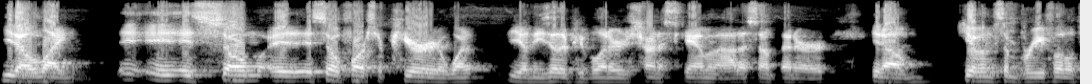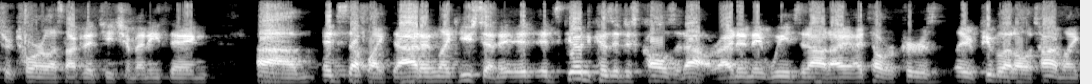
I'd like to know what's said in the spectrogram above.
You know, like it is so it's so far superior to what you know these other people that are just trying to scam them out of something or you know give them some brief little tutorial that's not going to teach them anything um, and stuff like that. And like you said, it, it's good because it just calls it out, right? And it weeds it out. I, I tell recruiters, people that all the time, like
